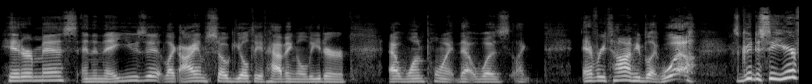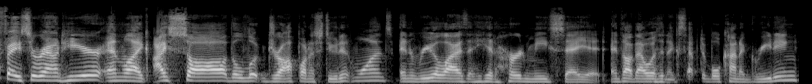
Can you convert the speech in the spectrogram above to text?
hit or miss, and then they use it. Like I am so guilty of having a leader at one point that was like, every time he'd be like, well, it's good to see your face around here. And like, I saw the look drop on a student once and realized that he had heard me say it and thought that was an mm-hmm. acceptable kind of greeting.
